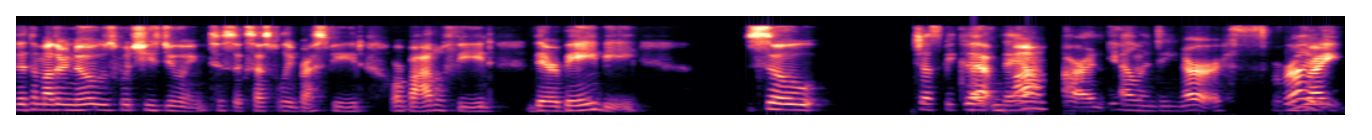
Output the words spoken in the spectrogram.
that the mother knows what she's doing to successfully breastfeed or bottle feed their baby. So just because they mom, are an yeah. L&D nurse, right? Right.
